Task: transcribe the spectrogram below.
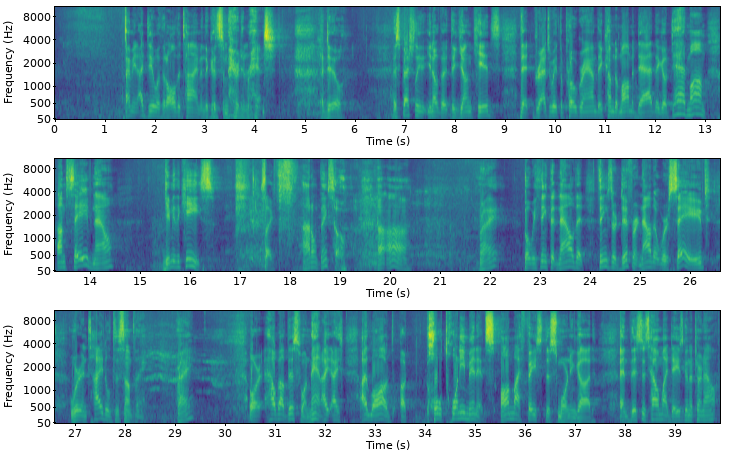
I mean, I deal with it all the time in the Good Samaritan Ranch. I do. Especially, you know, the, the young kids that graduate the program, they come to mom and dad, they go, Dad, mom, I'm saved now. Give me the keys. It's like, I don't think so. Uh uh. Right? But we think that now that things are different, now that we're saved, we're entitled to something. Right? Or how about this one? Man, I, I, I logged a whole 20 minutes on my face this morning, God, and this is how my day's going to turn out?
